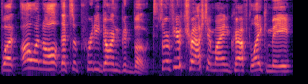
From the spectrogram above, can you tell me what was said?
but all in all, that's a pretty darn good boat. So if you're trash at Minecraft like me,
